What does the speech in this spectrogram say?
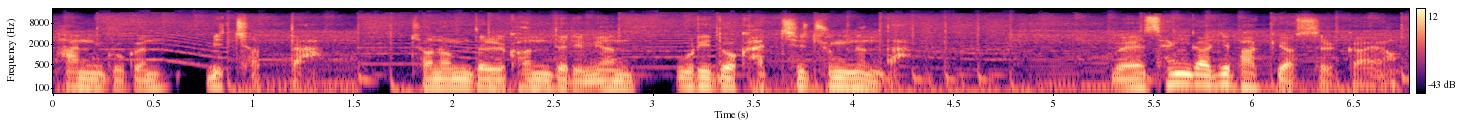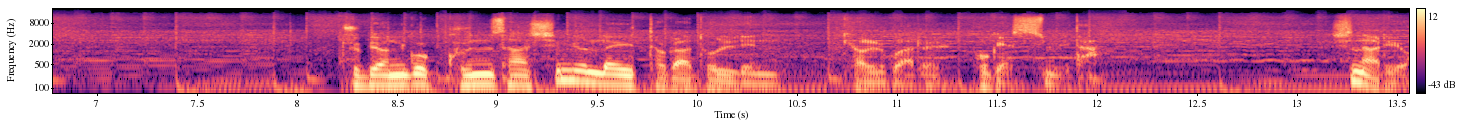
한국은 미쳤다. 저놈들 건드리면 우리도 같이 죽는다. 왜 생각이 바뀌었을까요? 주변국 군사 시뮬레이터가 돌린 결과를 보겠습니다. 시나리오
